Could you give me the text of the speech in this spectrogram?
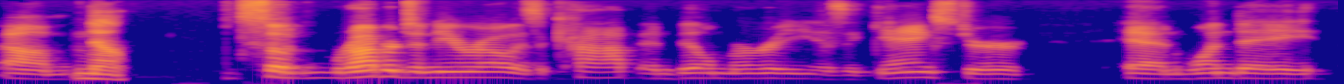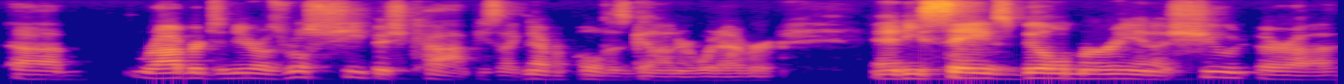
Um, No. so Robert De Niro is a cop and Bill Murray is a gangster. And one day, uh, Robert De Niro's real sheepish cop. He's like never pulled his gun or whatever, and he saves Bill Murray in a shoot or a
